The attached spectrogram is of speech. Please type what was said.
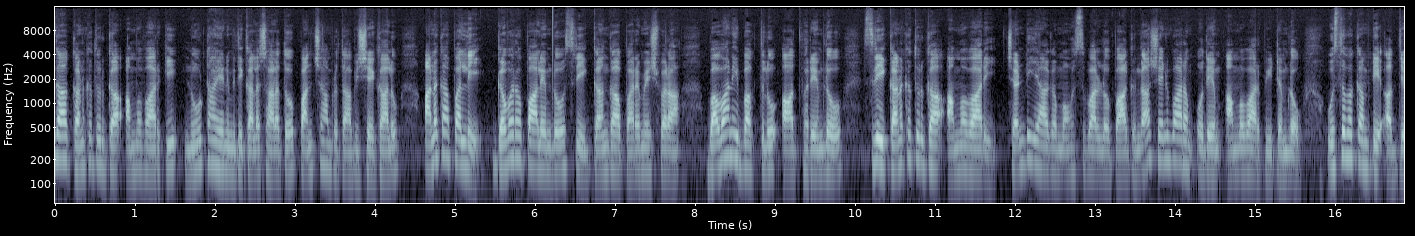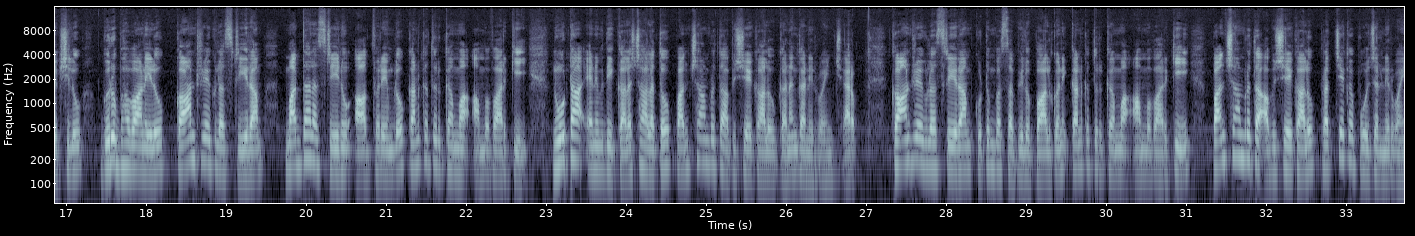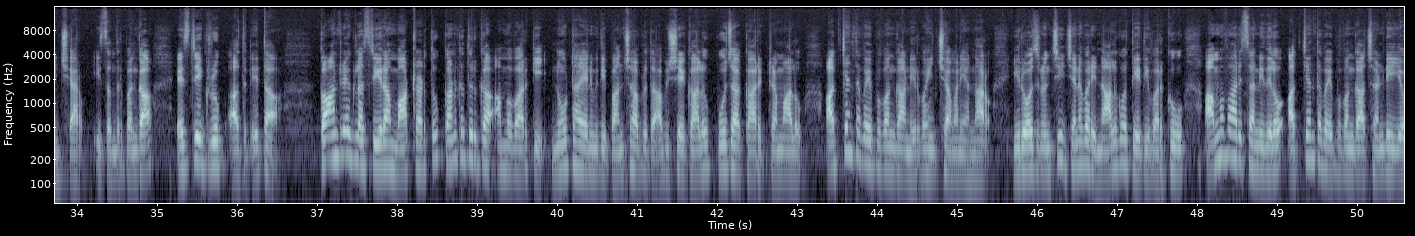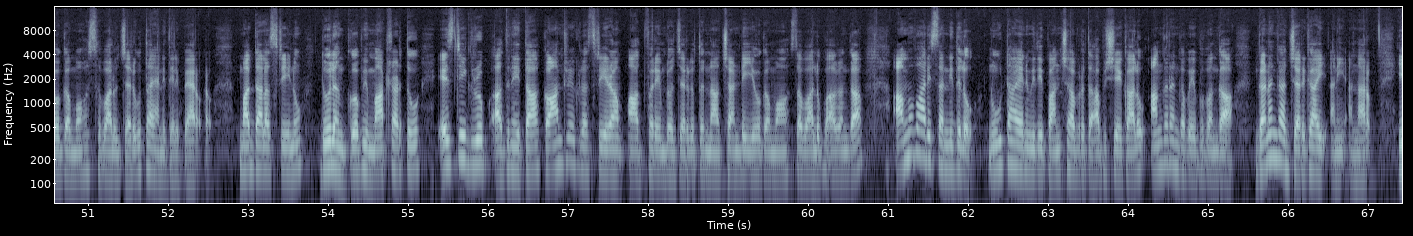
ఘనంగా కనకదుర్గ అమ్మవారికి నూట ఎనిమిది కలశాలతో పంచామృత అభిషేకాలు అనకాపల్లి గౌరవపాలెంలో శ్రీ గంగా పరమేశ్వర భవానీ భక్తులు ఆధ్వర్యంలో శ్రీ కనకదుర్గ అమ్మవారి చండీయాగ మహోత్సవాల్లో భాగంగా శనివారం ఉదయం అమ్మవారి పీఠంలో ఉత్సవ కమిటీ అధ్యక్షులు గురు భవానీలు శ్రీరామ్ మద్దాల శ్రీను ఆధ్వర్యంలో కనకదుర్గమ్మ అమ్మవారికి నూట ఎనిమిది కలశాలతో పంచామృత అభిషేకాలు ఘనంగా నిర్వహించారు. కాంట్రేకుల శ్రీరామ్ కుటుంబ సభ్యులు పాల్గొని కనకదుర్గమ్మ అమ్మవారికి పంచామృత అభిషేకాలు ప్రత్యేక పూజలు నిర్వహించారు. ఈ సందర్భంగా ఎస్డీ గ్రూప్ అధినేత కాండ్రేగుల శ్రీరామ్ మాట్లాడుతూ కనకదుర్గ అమ్మవారికి నూట ఎనిమిది పంచామృత అభిషేకాలు పూజా కార్యక్రమాలు అత్యంత వైభవంగా నిర్వహించామని అన్నారు. ఈ రోజు నుంచి జనవరి నాలుగో తేదీ వరకు అమ్మవారి సన్నిధిలో అత్యంత వైభవంగా చండీ యోగ మహోత్సవాలు జరుగుతాయని తెలిపారు. మద్దాల శ్రీను దూలం గోపి మాట్లాడుతూ ఎస్డీ గ్రూప్ అధినేత కాంట్రేగుల శ్రీరామ్ ఆధ్వర్యంలో జరుగుతున్న చండీ యోగ మహోత్సవాలు భాగంగా అమ్మవారి సన్నిధిలో నూట ఎనిమిది పంచామృత అభిషేకాలు అంగరంగ వైభవంగా ఘనంగా జరిగాయి అని అన్నారు.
